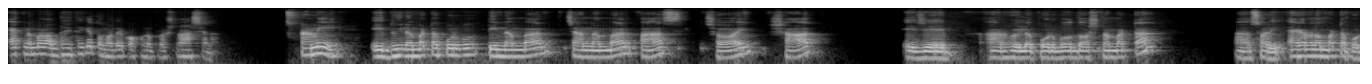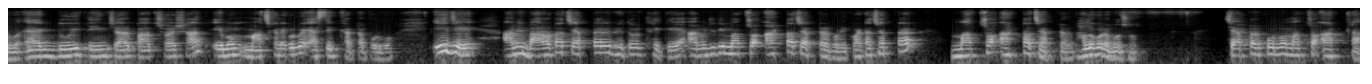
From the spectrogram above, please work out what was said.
এক নম্বর অধ্যায় থেকে তোমাদের কখনো প্রশ্ন আসে না। আমি এই দুই নাম্বারটা পড়ব, তিন নাম্বার, চার নাম্বার, পাঁচ, ছয়, সাত, এই যে আর হইল পড়ব দশ নাম্বারটা সরি এগারো নাম্বারটা পড়ব। এক, দুই, তিন, চার, পাঁচ, ছয়, সাত এবং মাঝখানে করব অ্যাসিড খাটটা পড়ব। এই যে আমি বারোটা চ্যাপ্টারের ভিতর থেকে আমি যদি মাত্র আটটা চ্যাপ্টার করি, কয়টা চ্যাপ্টার মাত্র আটটা চ্যাপ্টার ভালো করে বোঝো। চ্যাপ্টার পড়ব মাত্র আটটা।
